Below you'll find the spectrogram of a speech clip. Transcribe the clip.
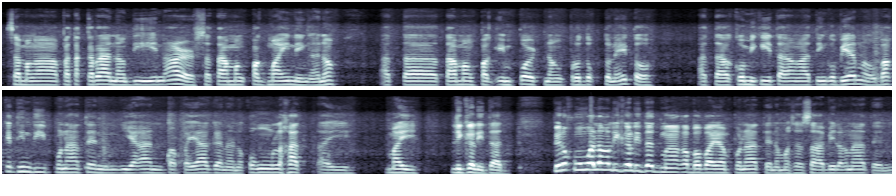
sa mga patakaran ng DENR sa tamang pag-mining ano at ah, tamang pag-import ng produkto na ito at ah, kumikita ang ating gobyerno, bakit hindi po natin yaan papayagan ano kung lahat ay may legalidad? Pero kung walang legalidad mga kababayan po natin, ang masasabi lang natin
